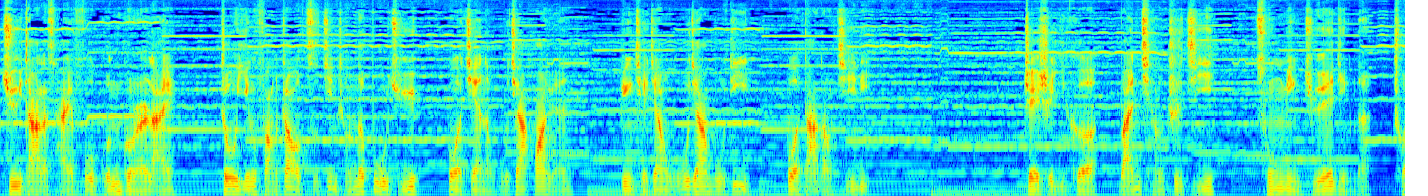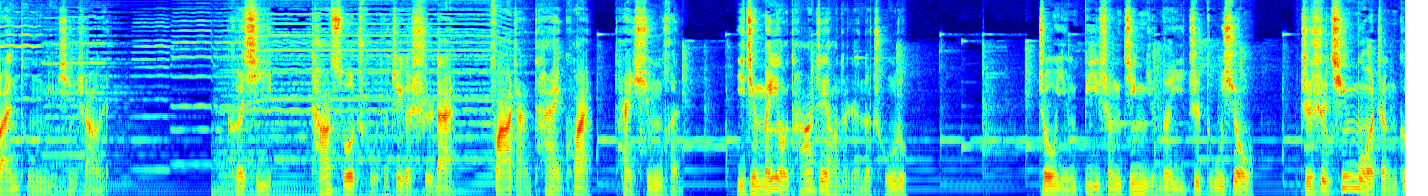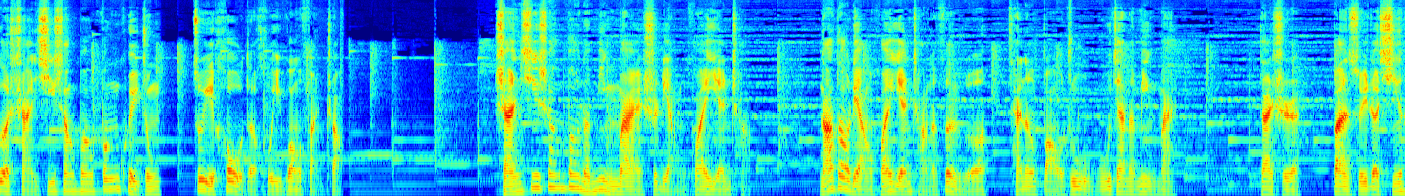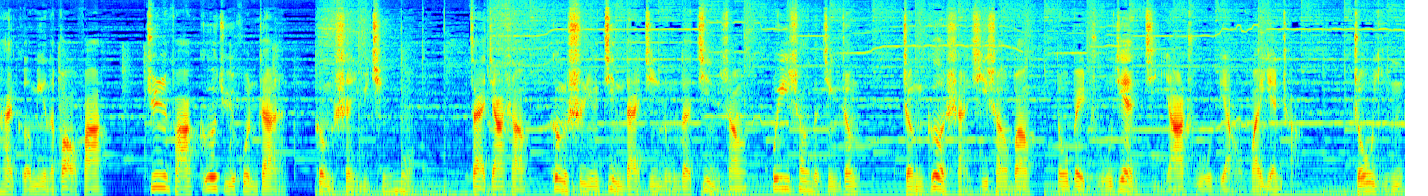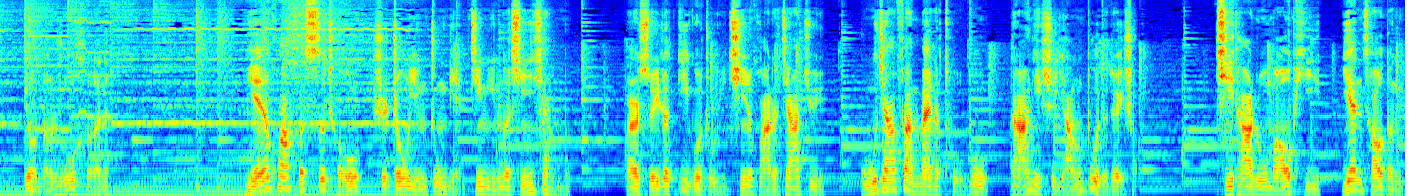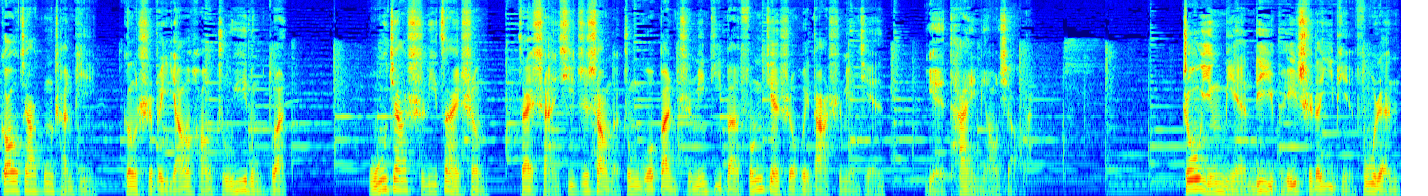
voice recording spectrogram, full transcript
巨大的财富滚滚而来，周莹仿照紫禁城的布局，扩建了吴家花园，并且将吴家墓地扩大到几里。这是一个顽强至极、聪明绝顶的传统女性商人。可惜，她所处的这个时代发展太快。太凶狠，已经没有他这样的人的出路。周莹毕生经营的一枝独秀，只是清末整个陕西商帮崩溃中最后的回光返照。陕西商帮的命脉是两淮盐场，拿到两淮盐场的份额，才能保住吴家的命脉。但是伴随着辛亥革命的爆发，军阀割据混战更甚于清末。再加上更适应近代金融的晋商、徽商的竞争，整个陕西商帮都被逐渐挤压出两淮盐场，周营又能如何呢？棉花和丝绸是周营重点经营的新项目，而随着帝国主义侵华的加剧，吴家贩卖的土布哪里是洋布的对手？其他如毛皮、烟草等高加工产品更是被洋行逐一垄断。吴家实力再盛。在陕西之上的中国半殖民地半封建社会大势面前，也太渺小了。周莹勉力维持的一品夫人，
